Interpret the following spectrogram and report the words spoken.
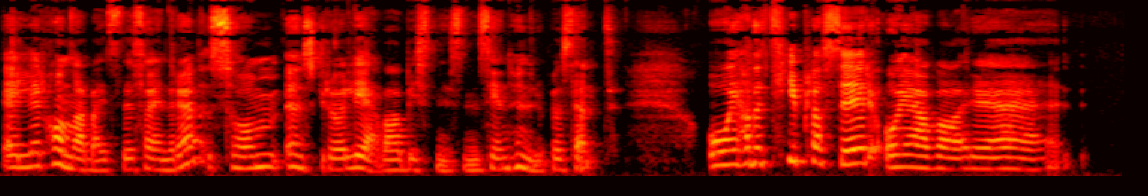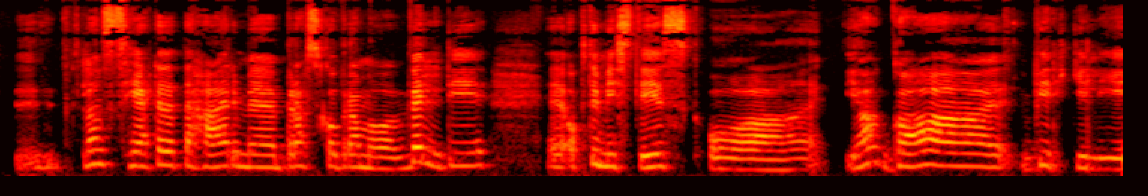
eller håndarbeidsdesignere som ønsker å leve av businessen sin 100% Og jeg hadde ti plasser, og jeg var eh, lanserte dette her med brask og bram og veldig Eh, optimistisk og ja, ga virkelig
